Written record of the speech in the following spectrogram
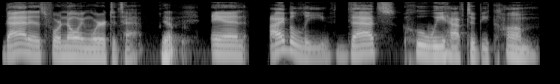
that is for knowing where to tap. Yep. And I believe that's who we have to become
